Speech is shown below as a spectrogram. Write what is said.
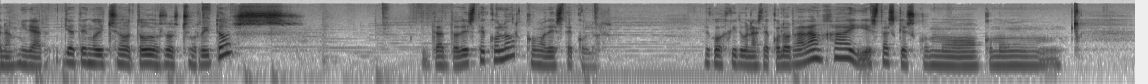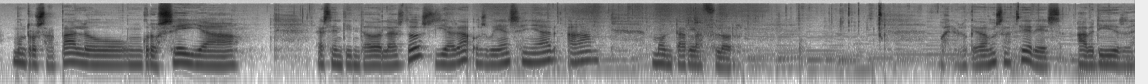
Bueno, mirad, ya tengo hecho todos los churritos, tanto de este color como de este color. He cogido unas de color naranja y estas que es como, un, un rosa palo, un grosella. Las he entintado las dos y ahora os voy a enseñar a montar la flor. Bueno, lo que vamos a hacer es abrir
